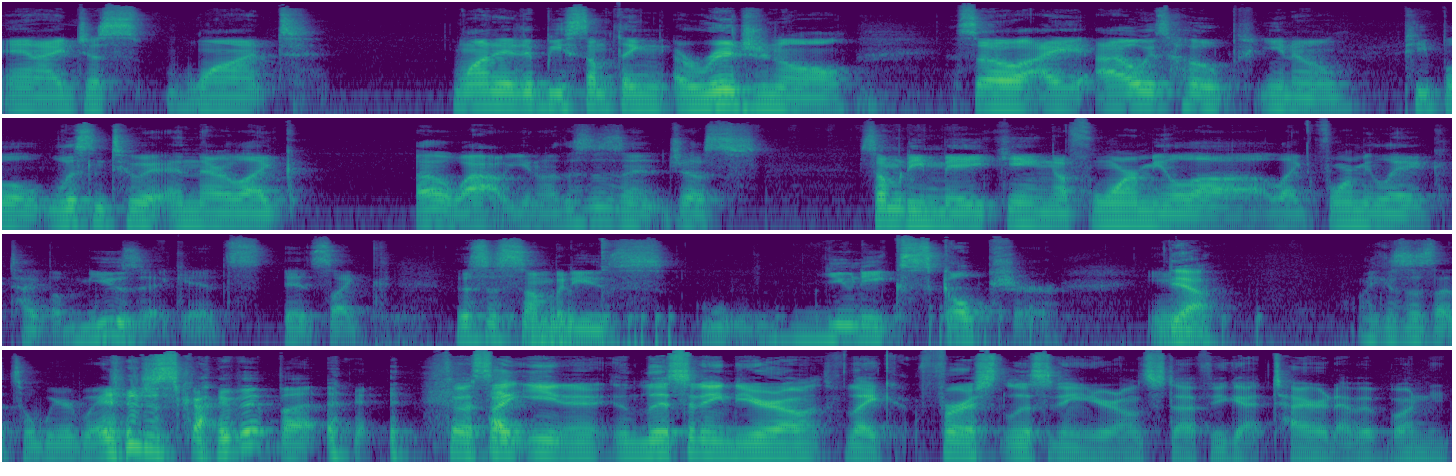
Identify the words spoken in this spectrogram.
and I just want wanted to be something original. So I I always hope you know people listen to it and they're like, "Oh wow, you know this isn't just." Somebody making a formula like formulaic type of music it's it's like this is somebody's unique sculpture you know? yeah i guess that's a weird way to describe it but So it's like you know, listening to your own, like first listening to your own stuff, you got tired of it when,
